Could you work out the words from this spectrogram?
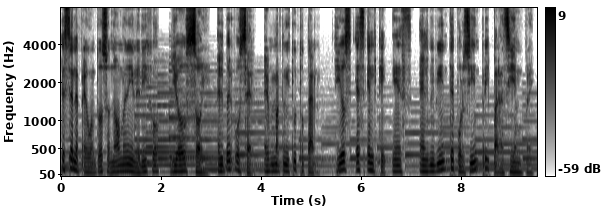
este le preguntó su nombre y le dijo, Yo soy, el verbo ser, en magnitud total. Dios es el que es, el viviente por siempre y para siempre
